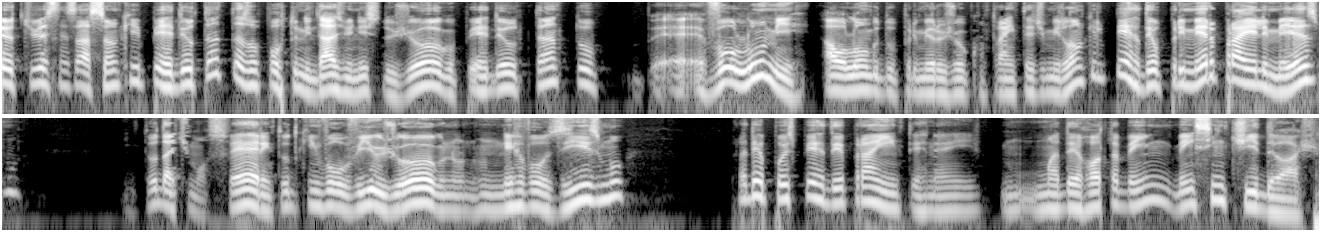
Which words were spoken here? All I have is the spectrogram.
eu tive a sensação que perdeu tantas oportunidades no início do jogo, perdeu tanto é, volume ao longo do primeiro jogo contra a Inter de Milão, que ele perdeu primeiro para ele mesmo, em toda a atmosfera, em tudo que envolvia o jogo, no, no nervosismo, para depois perder para a Inter, né? E uma derrota bem, bem sentida, eu acho.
